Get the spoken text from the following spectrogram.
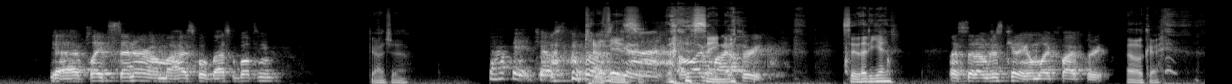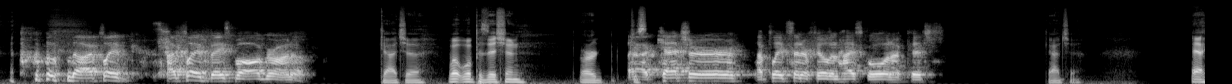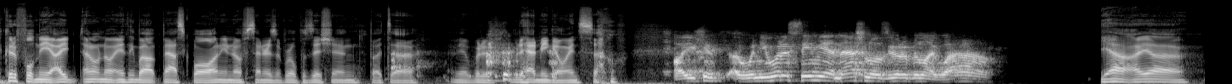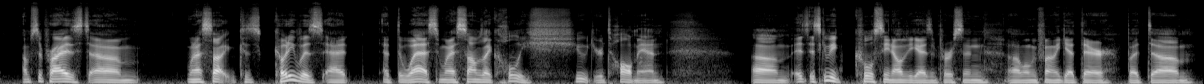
Yeah, I played center on my high school basketball team. Gotcha. Stop it, Joe. I'm like saying five no. three. Say that again. I said I'm just kidding. I'm like five three. Oh, okay. no, I played I played baseball growing up. Gotcha. What what position? Or just Uh, catcher. I played center field in high school and I pitched. Gotcha. Yeah, it could have fooled me. I, I don't know anything about basketball. I don't even know if center is a real position, but uh, I mean, it would have would have had me going. So Oh, you could uh, when you would have seen me at nationals, you would have been like, "Wow." yeah, I uh, I'm surprised um, when I saw because Cody was at at the West, and when I saw him, I was like, "Holy shoot, you're tall, man!" Um, it's, it's gonna be cool seeing all of you guys in person uh, when we finally get there. But um,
